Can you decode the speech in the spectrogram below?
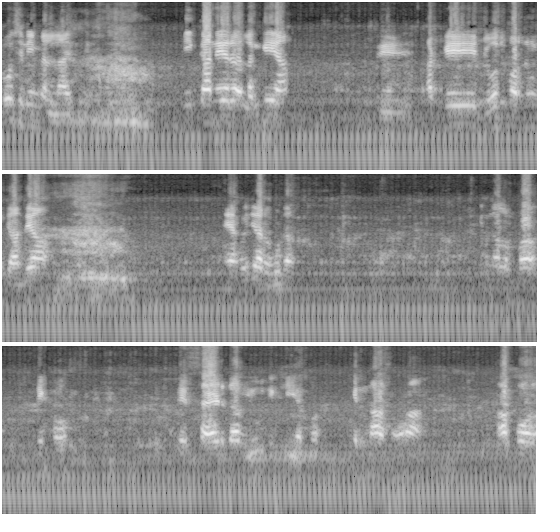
ਕੁਝ ਨਹੀਂ ਮਿਲਣਾ ਇੱਥੇ। ਬੀਕਾਨੇਰ ਲੰਘੇ ਆ ਤੇ ਅੱਗੇ ਜੋਧਪੁਰ ਨੂੰ ਜਾਂਦੇ ਆ। ਇਹੋ ਜਿਹਾ ਰੋਡ ਆ। ਕਿੰਨਾ ਲੰਬਾ ਦੇਖੋ। ਤੇ ਸਾਈਡ ਦਾ ਵਿਊ ਦੇਖੀ ਆਪਾਂ, ਕਿੰਨਾ ਸੋਹਣਾ ਆ ਪੁਲ।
